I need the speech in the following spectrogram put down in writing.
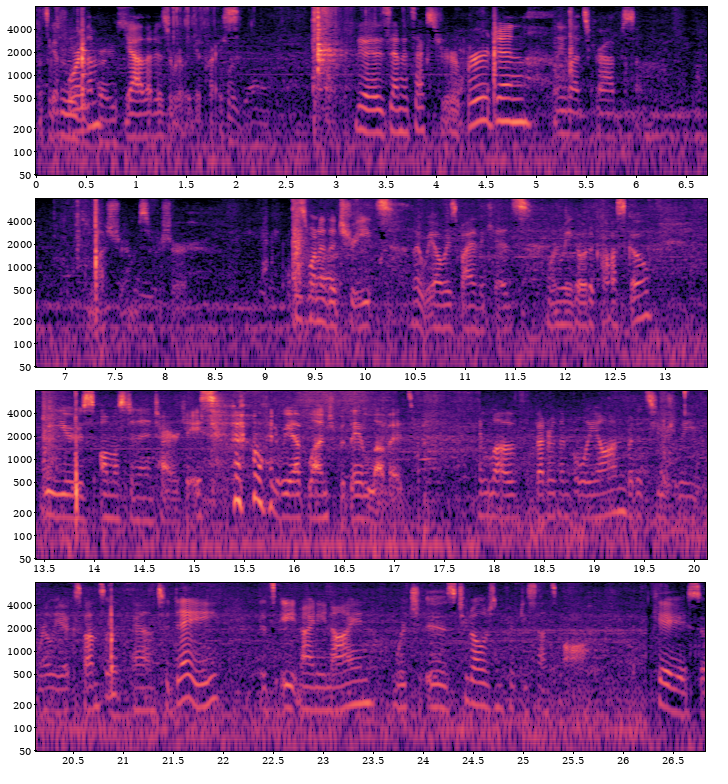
let's get four of them. Price. Yeah, that is a really good price. It is, and it's extra virgin. Let's grab some mushrooms for sure. This is one of the treats that we always buy the kids when we go to Costco. We use almost an entire case when we have lunch, but they love it. I love better than bouillon, but it's usually really expensive. And today it's $8.99, which is $2.50 off. Okay, so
